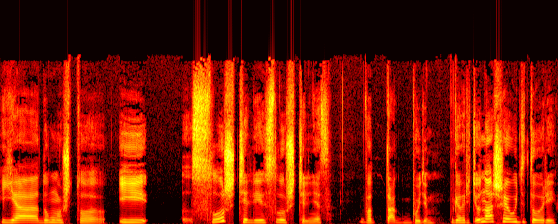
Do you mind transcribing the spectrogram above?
я думаю, что и слушателей, и слушательниц, вот так будем говорить, у нашей аудитории.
